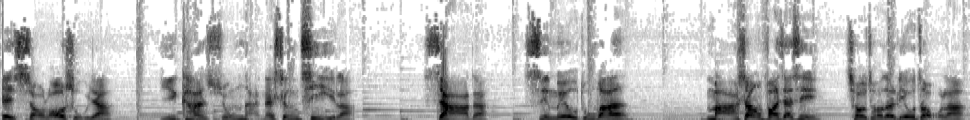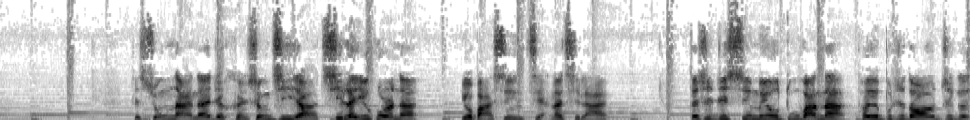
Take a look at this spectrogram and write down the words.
这小老鼠呀，一看熊奶奶生气了，吓得信没有读完，马上放下信，悄悄的溜走了。这熊奶奶这很生气呀，气了一会儿呢，又把信捡了起来。但是这信没有读完呢，他也不知道这个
